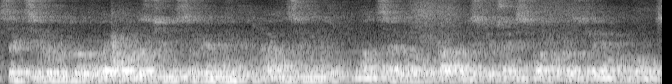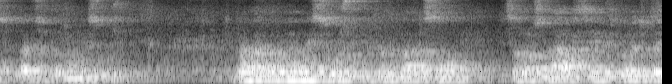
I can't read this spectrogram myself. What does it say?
sekcji ruchu drogowego oraz dzielnicowymi mającymi na celu poprawę bezpieczeństwa oraz wzajemną pomoc w trakcie pełnionych służb. W ramach pełnionych służb wykonywane są coroczne akcje, które tutaj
